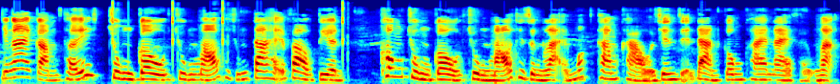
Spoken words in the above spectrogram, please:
Những ai cảm thấy trùng cầu, trùng máu thì chúng ta hãy vào tiền. Không trùng cầu, trùng máu thì dừng lại mức tham khảo ở trên diễn đàn công khai này phải không ạ?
